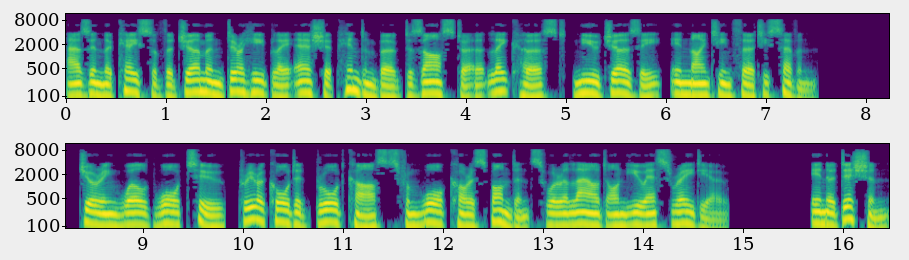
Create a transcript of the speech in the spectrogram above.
as in the case of the German dirigible airship Hindenburg disaster at Lakehurst, New Jersey, in 1937. During World War II, pre-recorded broadcasts from war correspondents were allowed on U.S. radio. In addition,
